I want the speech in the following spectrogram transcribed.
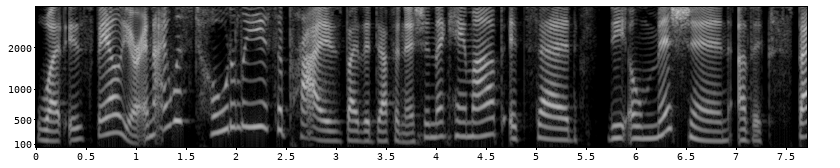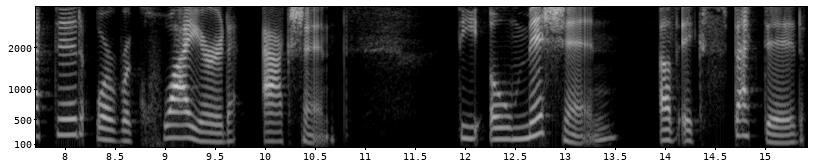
what is failure? And I was totally surprised by the definition that came up. It said the omission of expected or required action. The omission of expected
